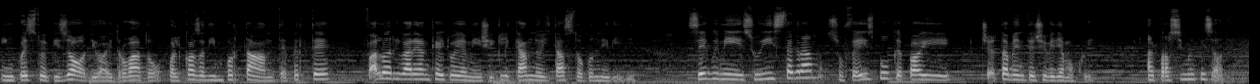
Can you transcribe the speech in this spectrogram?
in questo episodio hai trovato qualcosa di importante per te, fallo arrivare anche ai tuoi amici cliccando il tasto condividi. Seguimi su Instagram, su Facebook e poi certamente ci vediamo qui. Al prossimo episodio.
